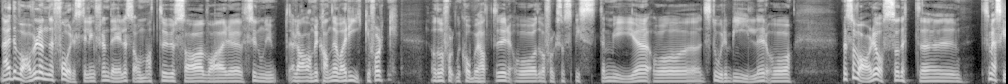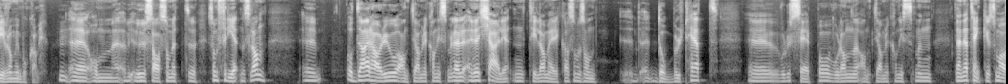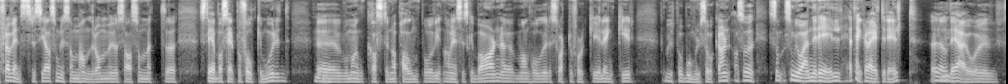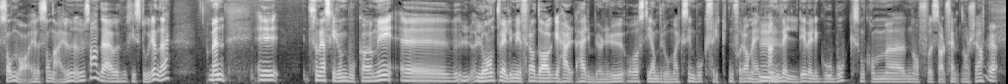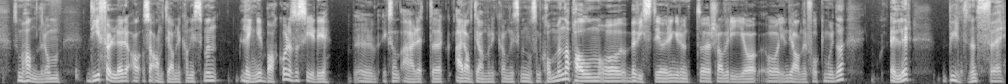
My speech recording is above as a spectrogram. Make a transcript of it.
Nei, det var vel en forestilling fremdeles om at USA var eh, synonymt Eller amerikanere var rike folk. Og det var folk med cowboyhatter, og det var folk som spiste mye, og store biler, og Men så var det jo også dette som jeg skriver om i boka mi, mm. eh, om eh, USA som et som frihetens land. Eh, og der har du jo antiamerikanisme, eller, eller, kjærligheten til Amerika som en sånn eh, dobbelthet, eh, hvor du ser på hvordan antiamerikanismen den jeg tenker som var fra venstresida, som liksom handler om USA som et uh, sted basert på folkemord, mm. eh, hvor man kaster napalm på vietnamesiske barn, eh, man holder svarte folk i lenker ute på bomullsåkeren, altså, som, som, jo er en reell Jeg tenker det er helt reelt. Mm. Det er jo, sånn, var, sånn er jo USA, det er jo historien, det. Men som jeg skriver om boka mi, eh, lånt veldig mye fra Dag Her Herbjørnerud og Stian Bromark sin bok 'Frykten for Amerika'. Mm. En veldig veldig god bok som kom eh, nå for snart 15 år siden. Ja. Som handler om De følger altså antiamerikanismen lenger bakover, og så sier de eh, er, dette, er antiamerikanismen noe som kom med napalm og bevisstgjøring rundt eh, slaveri og, og indianerfolkemordet, eller begynte den før?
